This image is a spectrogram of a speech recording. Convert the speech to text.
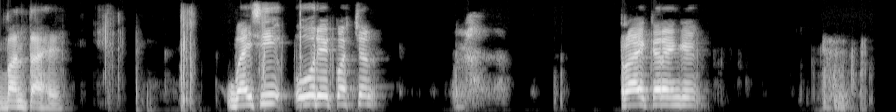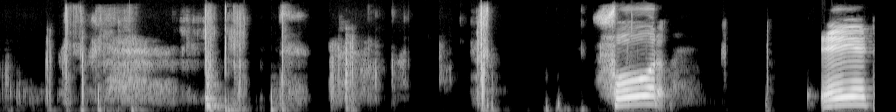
बनता है। वैसी और एक क्वेश्चन ट्राई करेंगे। Four, eight,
